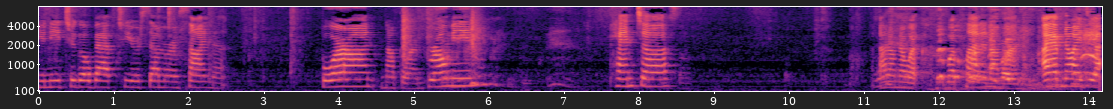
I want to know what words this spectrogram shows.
you need to go back to your summer assignment. Boron, not boron, bromine, penta. I don't know what what planet I'm on. I have no idea.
